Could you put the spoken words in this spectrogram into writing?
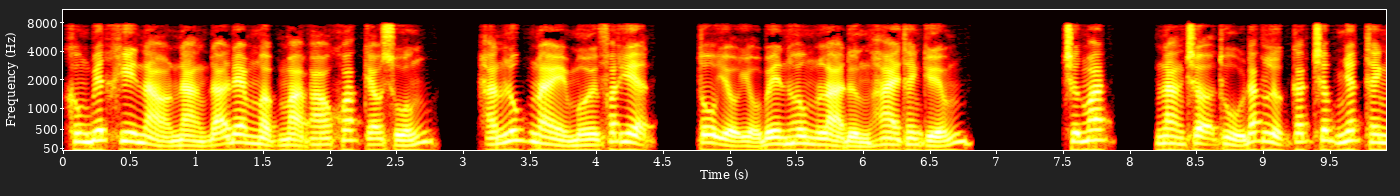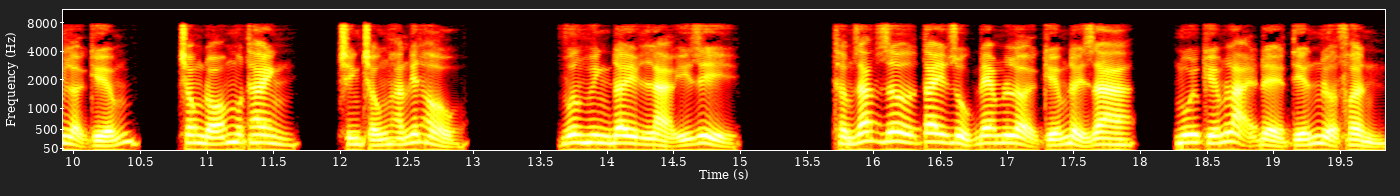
không biết khi nào nàng đã đem mập mạp áo khoác kéo xuống, hắn lúc này mới phát hiện, tô hiểu hiểu bên hông là đường hai thanh kiếm. Trước mắt, nàng trợ thủ đắc lực cắt chấp nhất thanh lợi kiếm, trong đó một thanh, chính chống hắn biết hầu. Vương huynh đây là ý gì? Thẩm giác giơ tay dục đem lợi kiếm đẩy ra, mũi kiếm lại để tiến nửa phần,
